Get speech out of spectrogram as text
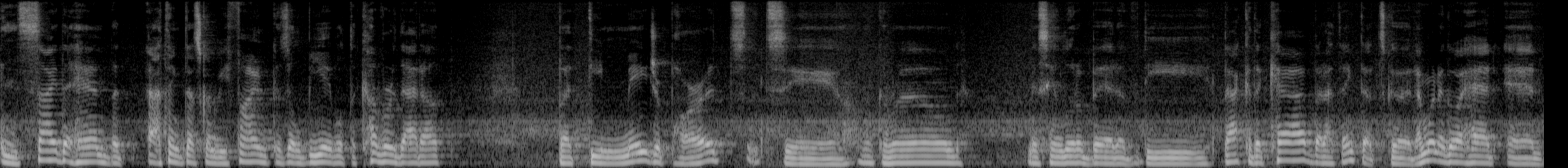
inside the hand, but I think that's gonna be fine because it'll be able to cover that up. But the major parts, let's see, look around. Missing a little bit of the back of the cab, but I think that's good. I'm gonna go ahead and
